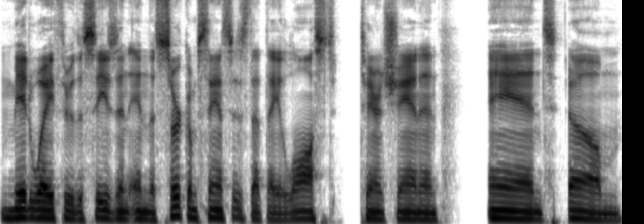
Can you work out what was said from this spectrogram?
midway through the season in the circumstances that they lost Terrence Shannon and um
